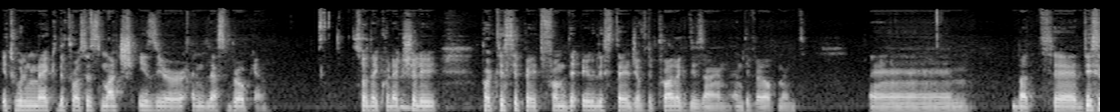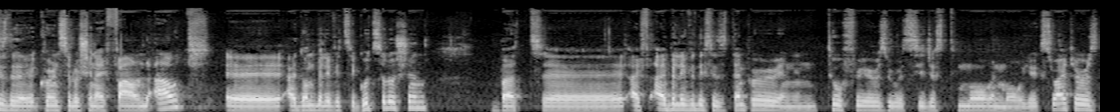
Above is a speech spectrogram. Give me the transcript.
it will make the process much easier and less broken. So they could actually mm-hmm. participate from the early stage of the product design and development. Um, but uh, this is the current solution I found out. Uh, I don't believe it's a good solution but uh, I, I, believe this is temporary and in two three years we will see just more and more ux writers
